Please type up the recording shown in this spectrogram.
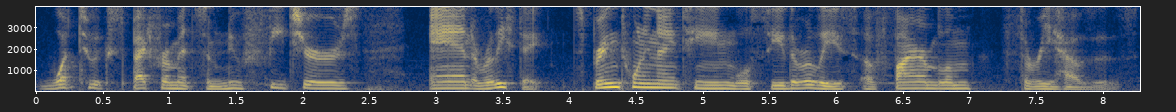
what to expect from it, some new features, and a release date. Spring 2019 will see the release of Fire Emblem Three Houses.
